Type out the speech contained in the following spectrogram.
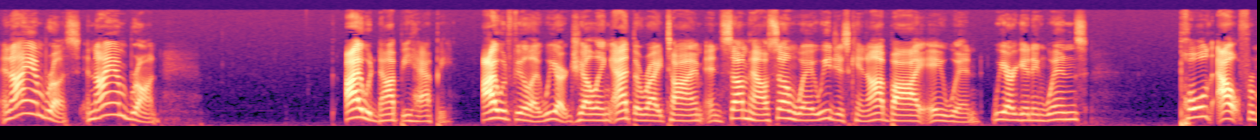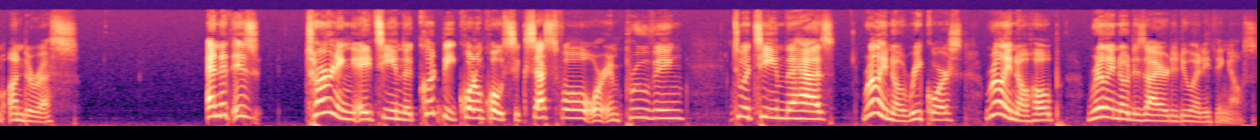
and I am Russ and I am Bron, I would not be happy. I would feel like we are gelling at the right time and somehow, some way, we just cannot buy a win. We are getting wins pulled out from under us. And it is turning a team that could be quote unquote successful or improving to a team that has really no recourse, really no hope, really no desire to do anything else.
